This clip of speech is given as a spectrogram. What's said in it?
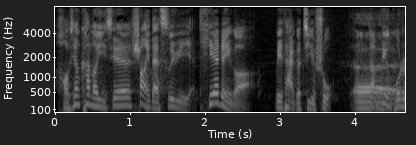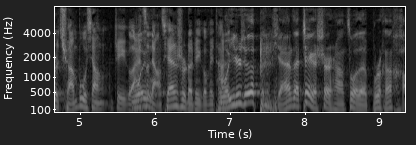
好像看到一些上一代思域也贴这个 VTEC 技术。呃但并不是全部像这个我 S 两千式的这个 VTEC。我一直觉得本田在这个事儿上做的不是很好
